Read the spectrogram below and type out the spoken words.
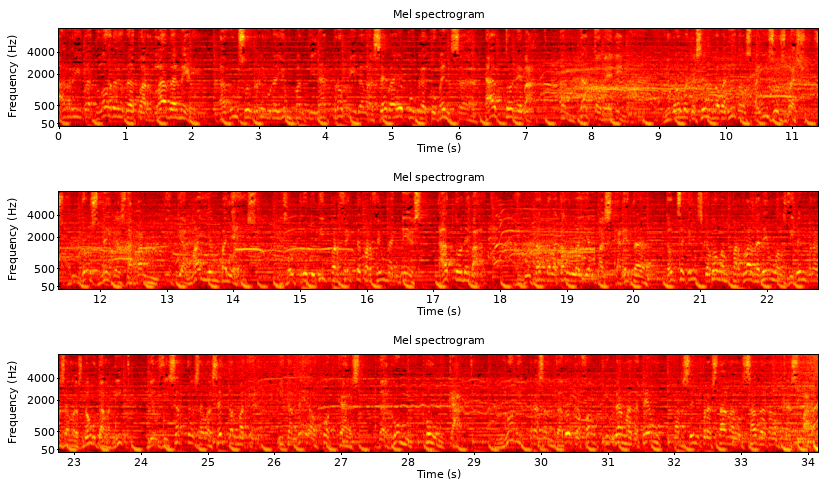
Ha arribat l'hora de parlar de neu. Amb un somriure i un pentinat propi de la seva època comença Tato Nevat, amb Tato Medina. I un home que sembla venir dels Països Baixos, amb dos megas de ram i que mai envelleix. És el prototip perfecte per fer un any més, Tato Nevat. Al voltant de la taula i amb mascareta, tots aquells que volen parlar de neu els divendres a les 9 de la nit i els dissabtes a les 7 del matí. I també al podcast de GUM.cat l'únic presentador que fa el programa de peu per sempre estar a l'alçada del que es para.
